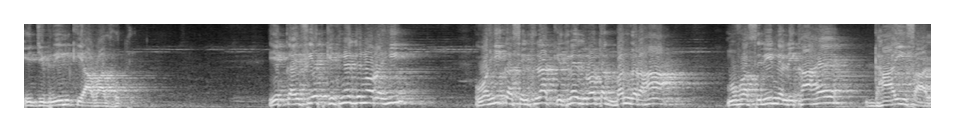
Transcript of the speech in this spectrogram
یہ جبریل کی آواز ہوتی۔ یہ کیفیت کتنے دنوں رہی؟ وہی کا سلسلہ کتنے دنوں تک بند رہا؟ مفسرین نے لکھا ہے ڈھائی سال۔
